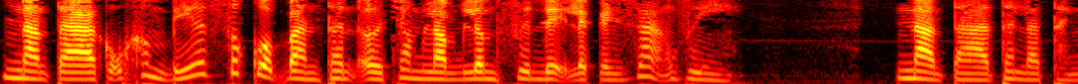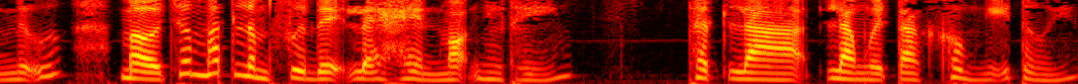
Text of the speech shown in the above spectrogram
Nàng ta cũng không biết số cuộc bản thân ở trong lòng Lâm Sư Đệ là cái dạng gì. Nàng ta thật là thánh nữ, mà ở trước mắt Lâm Sư Đệ lại hèn mọn như thế. Thật là làm người ta không nghĩ tới.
